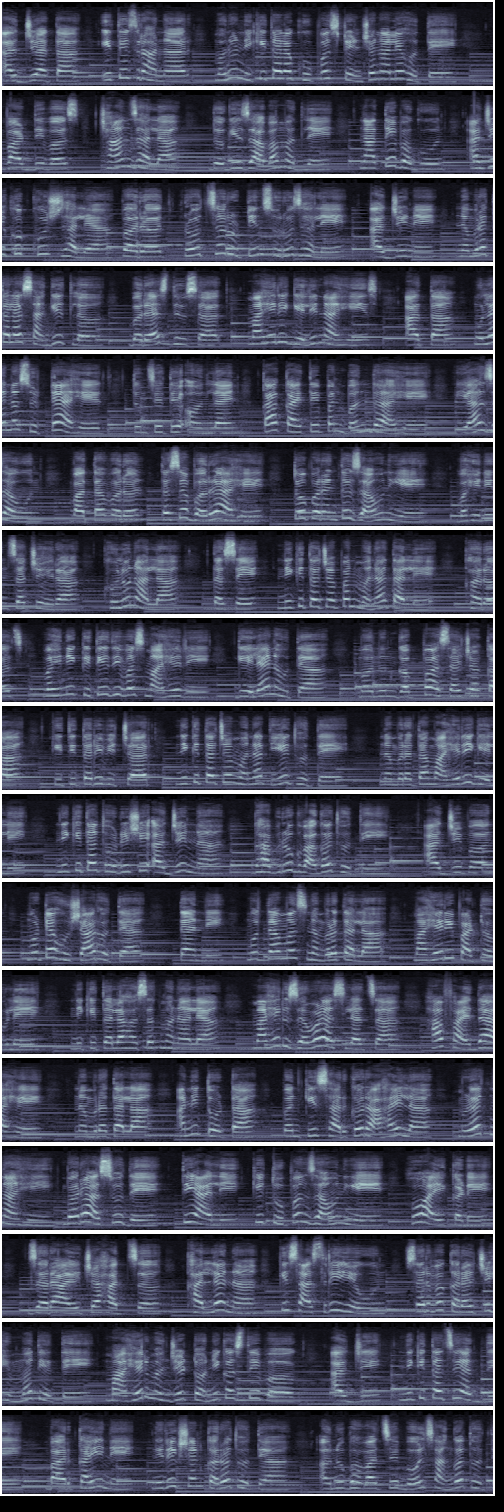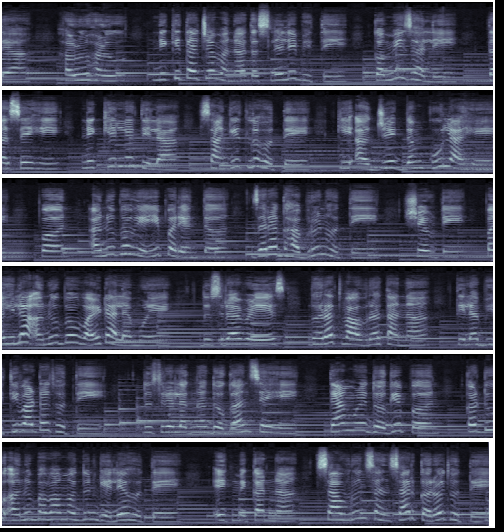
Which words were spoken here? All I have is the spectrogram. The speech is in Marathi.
आजी आता इथेच राहणार म्हणून निकिताला खूपच टेन्शन आले होते. वाढदिवस छान झाला. दोघे जावामधले नाते बघून आजी खूप खुश झाल्या. परत रोजचं रुटीन सुरू झाले. आजीने नम्रताला सांगितलं बऱ्याच दिवसात माहेरी गेली नाहीस. आता मुलांना सुट्ट्या आहेत. तुमचे ते ऑनलाईन का काय ते पण बंद आहे. या जाऊन वातावरण तसं बरं आहे तोपर्यंत जाऊन ये. वहिनींचा चेहरा खुलून आला. तसे निकिताच्या पण मनात आले. खरंच वहिनी किती दिवस माहेरी गेल्या नव्हत्या. म्हणून गप्प असायच्या का? कितीतरी विचार निकिताच्या मनात येत होते. नम्रता माहेरी गेली. निकिता थोडीशी आजींना घाबरूक वागत होती. आजी पण मोठ्या हुशार होत्या. त्यांनी मुद्दामच नम्रताला माहेरी पाठवले. निकिताला हसत म्हणाल्या माहेर जवळ असल्याचा हा फायदा आहे. नम्रताला आणि तोटा पण की सारखं राहायला मिळत नाही. बरं असू दे ती आली की तू पण जाऊन ये. हो आईकडे जरा आईच्या हातचं खाल्लं ना की सासरी येऊन सर्व करायची हिंमत येते. माहेर म्हणजे टॉनिक असते बघ. आजी निकिताचे अगदी बारकाईने निरीक्षण करत होत्या अनुभवाचे बोल सांगत होत्या. हळूहळू निकिताच्या मनात असलेली भीती कमी झाली. तसेही निखिलने तिला सांगितलं होते की आजी एकदम कूल आहे पण अनुभव येईपर्यंत जरा घाबरून होती. शेवटी पहिला अनुभव वाईट आल्यामुळे दुसऱ्या वेळेस घरात वावरताना तिला भीती वाटत होती. दुसरे लग्न दोघांचेही त्यामुळे दोघे पण कटू अनुभवामधून गेले होते. एकमेकांना सावरून संसार करत होते.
